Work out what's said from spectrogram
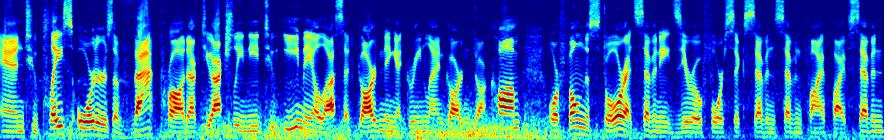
And to place orders of that product, you actually need to email us at gardening at greenlandgarden.com or phone the store at 780 467 7557.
